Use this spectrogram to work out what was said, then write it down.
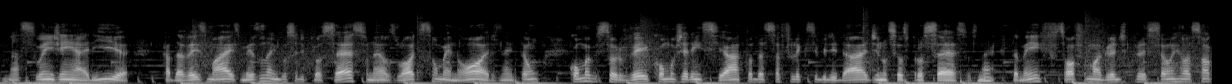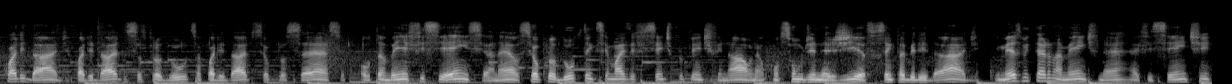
na sua engenharia, cada vez mais, mesmo na indústria de processo, né, os lotes são menores, né, então como absorver e como gerenciar toda essa flexibilidade nos seus processos, né? Também sofre uma grande pressão em relação à qualidade, qualidade dos seus produtos, a qualidade do seu processo, ou também eficiência, né? O seu produto tem que ser mais eficiente para o cliente final, né? O consumo de energia, sustentabilidade e mesmo internamente, né? É eficiente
